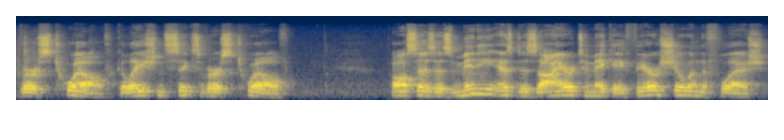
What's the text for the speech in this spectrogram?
verse 12. Galatians 6, verse 12. Paul says, As many as desire to make a fair show in the flesh,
